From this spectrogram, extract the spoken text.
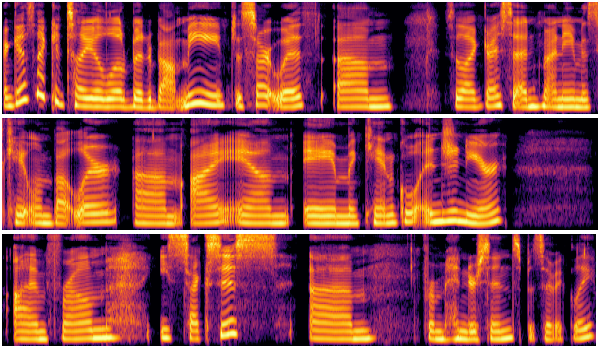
I guess I could tell you a little bit about me to start with. Um, so, like I said, my name is Caitlin Butler. Um, I am a mechanical engineer. I'm from East Texas, um, from Henderson specifically.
